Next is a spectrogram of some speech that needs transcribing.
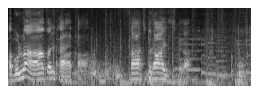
아 몰라 빨리 가 가. 가 집에 가 이제 집에 가. Thank you.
